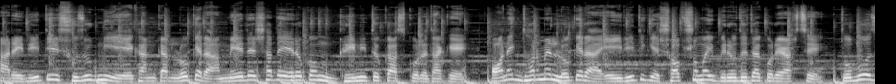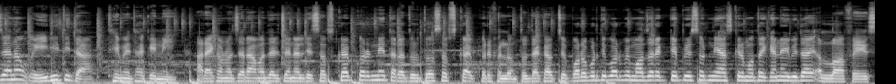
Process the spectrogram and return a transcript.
আর এই রীতির সুযোগ নিয়ে এখানকার লোকেরা মেয়েদের সাথে এরকম ঘৃণিত কাজ করে থাকে। অনেক ধর্মের লোকেরা এই রীতিকে সবসময় বিরোধিতা করে আসছে। তবুও যেন এই রীতিটা থেমে থাকেনি। আর এখনও যারা আমাদের চ্যানেলটি সাবস্ক্রাইব করেননি, তারা দ্রুত সাবস্ক্রাইব করে ফেলুন। তো দেখা হচ্ছে পরবর্তী পর্বে মজার একটা এপিসোড নিয়ে। আজকের মতো এখানেই বিদায়। আল্লাহ হাফেজ।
